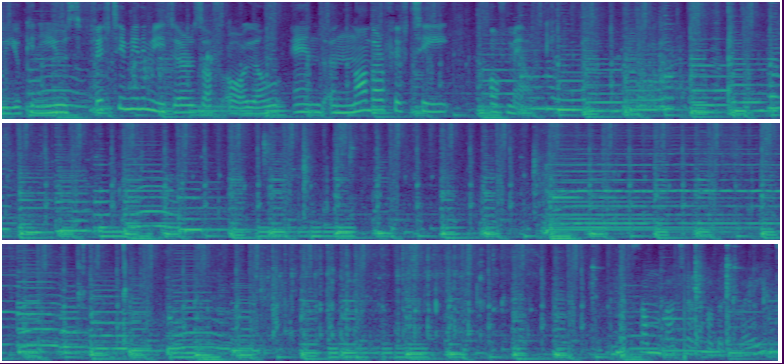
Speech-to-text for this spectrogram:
you can use 50 millimeters of oil and another 50 of milk. Some butter for the plate.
